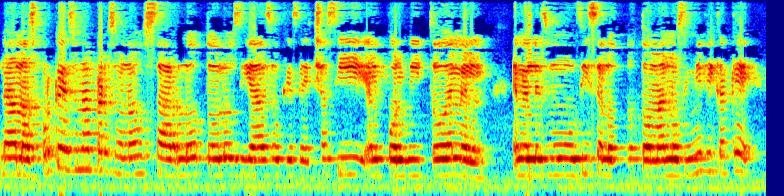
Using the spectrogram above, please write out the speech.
nada más porque es una persona usarlo todos los días o que se echa así el polvito en el, en el smoothie y se lo toma, no significa que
